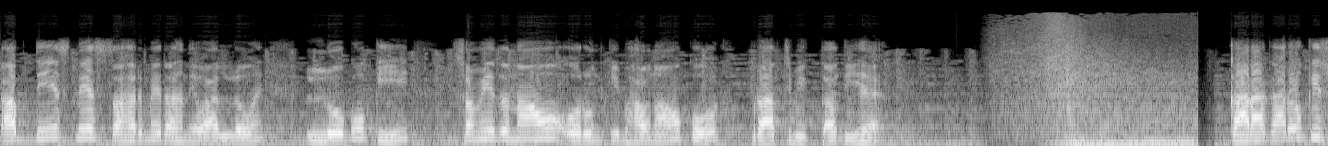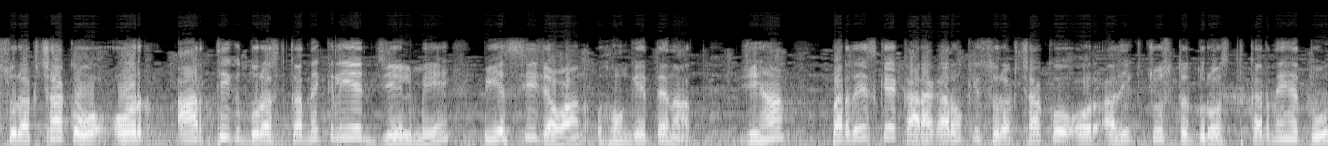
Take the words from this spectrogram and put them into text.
अब देश ने शहर में रहने वालों, लोगों की संवेदनाओं और उनकी भावनाओं को प्राथमिकता दी है। कारागारों की सुरक्षा को और आर्थिक दुरुस्त करने के लिए जेल में पीएससी जवान होंगे तैनात। जी हाँ प्रदेश के कारागारों की सुरक्षा को और अधिक चुस्त दुरुस्त करने हेतु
